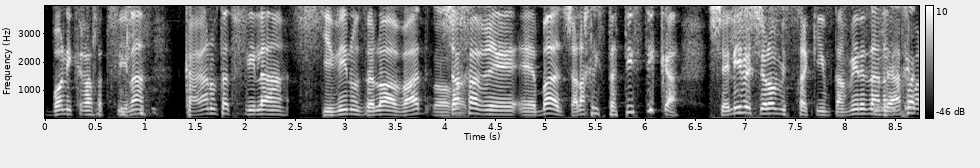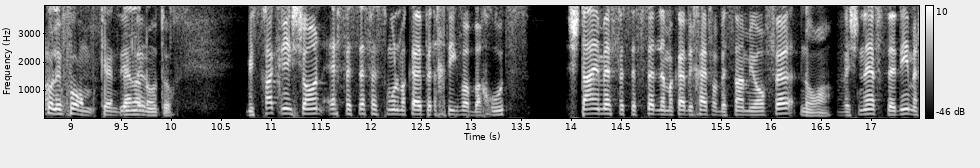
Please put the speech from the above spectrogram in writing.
בוא נקרא את התפילה. קראנו את התפילה, קיווינו, זה לא עבד. לא. שחר אה, אה, בז שלח לי סטטיסטיקה שלי ושלו משחקים, אתה מבין איזה זה אנשים אחלה אנחנו? קוליפורם, כן, תן. לנו אותו. משחק ראשון, 0-0 מול מכבי פתח תקווה בחוץ. 2-0 הפסד למכבי חיפה בסמי עופר. נורא. ושני הפסדים, 1-0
